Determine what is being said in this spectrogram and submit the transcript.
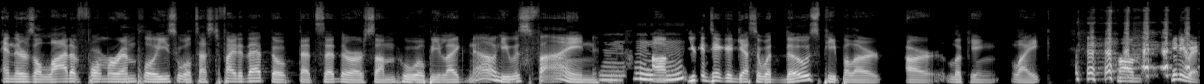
And there's a lot of former employees who will testify to that. Though that said, there are some who will be like, "No, he was fine." Mhm. Um, you can take a guess at what those people are are looking like. Um, anyway,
